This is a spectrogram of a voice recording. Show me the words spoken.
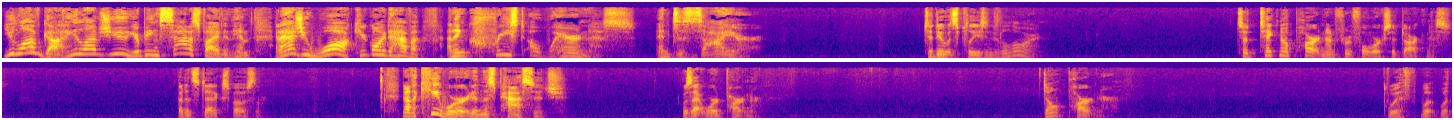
you love God, He loves you, you're being satisfied in Him. And as you walk, you're going to have a, an increased awareness and desire to do what's pleasing to the Lord. So take no part in unfruitful works of darkness, but instead expose them. Now, the key word in this passage was that word partner. Don't partner with what, what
